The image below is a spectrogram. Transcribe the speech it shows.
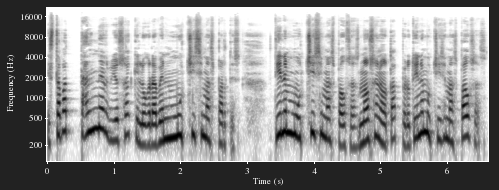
estaba tan nerviosa que lo grabé en muchísimas partes. Tiene muchísimas pausas, no se nota, pero tiene muchísimas pausas.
